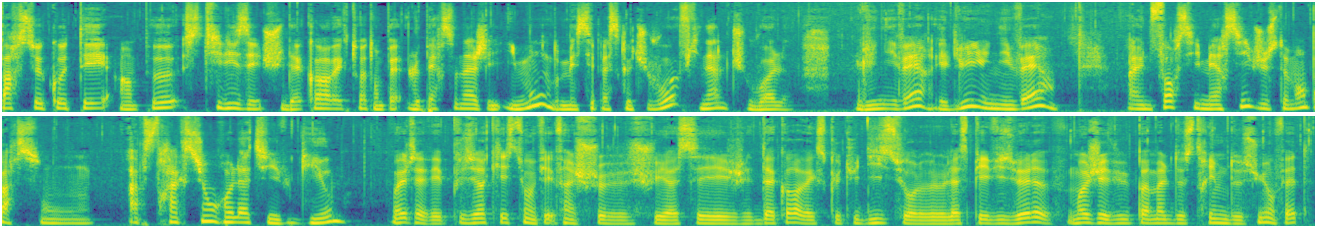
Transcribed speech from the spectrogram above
par ce côté un peu stylisé. Je suis d'accord avec toi, le personnage est immonde, mais c'est parce que tu vois, au final, tu vois l'univers, et lui, l'univers a une force immersive justement par son abstraction relative. Guillaume? Ouais, j'avais plusieurs questions. Enfin, je, suis assez d'accord avec ce que tu dis sur l'aspect visuel. Moi, j'ai vu pas mal de streams dessus, en fait.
